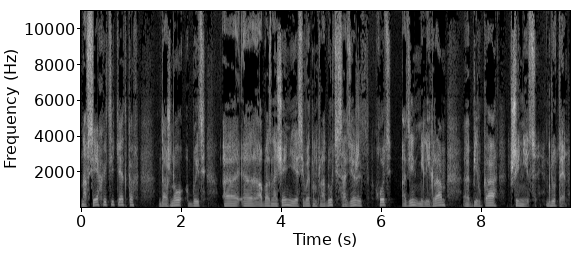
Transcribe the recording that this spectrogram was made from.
на всех этикетках должно быть э, обозначение, если в этом продукте содержит хоть 1 миллиграмм белка пшеницы, глютена.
